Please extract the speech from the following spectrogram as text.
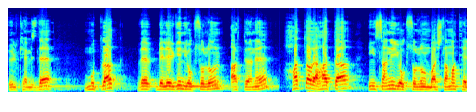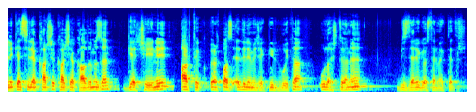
ülkemizde mutlak ve belirgin yoksulluğun arttığını hatta ve hatta insani yoksulluğun başlama tehlikesiyle karşı karşıya kaldığımızın gerçeğini artık örtbas edilemeyecek bir boyuta ulaştığını bizlere göstermektedir.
